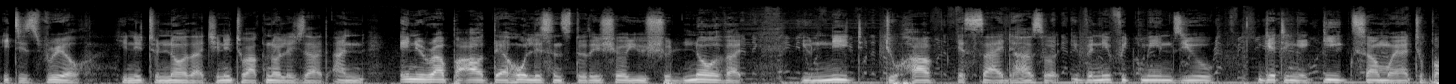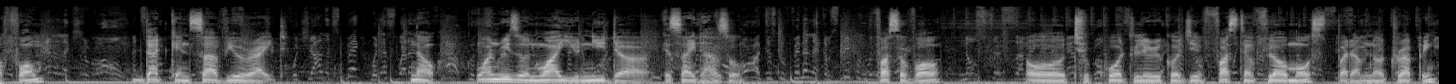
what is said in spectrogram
it is real. You need to know that. You need to acknowledge that. And any rapper out there who listens to this show you should know that you need to have a side hustle. Even if it means you getting a gig somewhere to perform that can serve you right. Now one reason why you need uh, a side hustle first of all or to quote lyrical Jim, first and foremost but i'm not rapping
